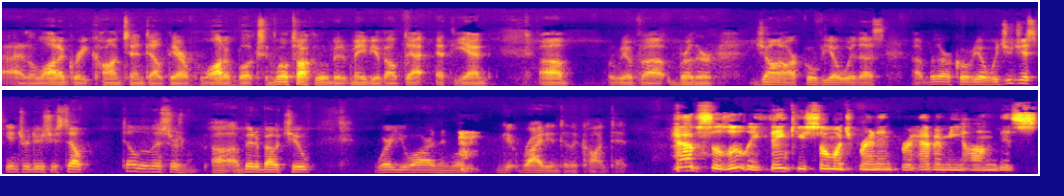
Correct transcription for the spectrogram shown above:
has a lot of great content out there, a lot of books, and we'll talk a little bit maybe about that at the end. Uh, we have uh, Brother John Arcovio with us. Uh, Brother Arcovio, would you just introduce yourself? Tell the listeners uh, a bit about you, where you are, and then we'll get right into the content. Absolutely. Thank you so much, Brennan, for having me on this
